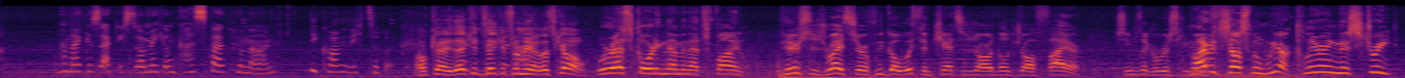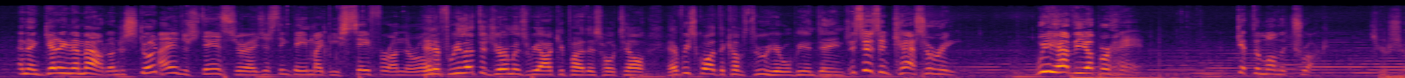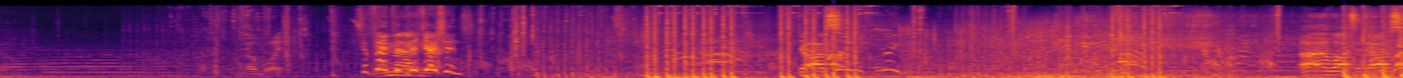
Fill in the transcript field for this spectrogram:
Mama hat gesagt, ich soll mich um Kaspar kümmern. Die kommen nicht zurück. Okay, they can take it from here. Let's go. We're escorting them, and that's final. Pierce is right, sir. If we go with them, chances are they'll draw fire. Seems like a risky move. Private Zussman, we are clearing this street and then getting them out. Understood? I understand, sir. I just think they might be safer on their own. And if we let the Germans reoccupy this hotel, every squad that comes through here will be in danger. This isn't Kasserine. We have the upper hand. Get them on the truck. It's your show. Oh boy. Defensive Get 'em out of here. positions! Dogs. Uh, lots of dogs.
